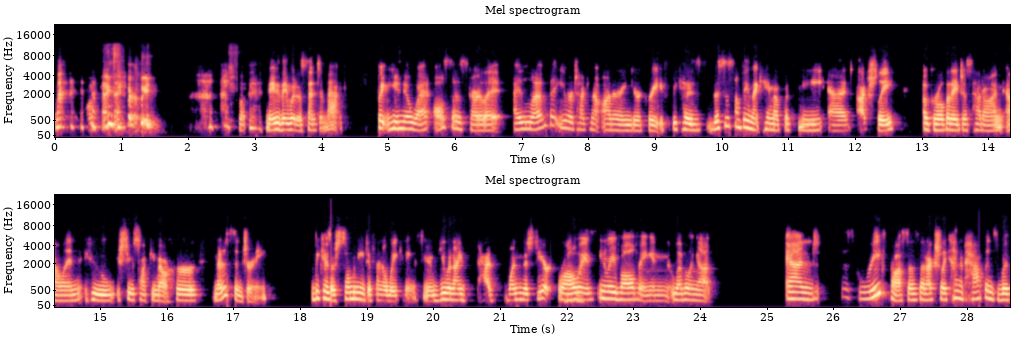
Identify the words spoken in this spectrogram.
exactly. maybe they would have sent him back. But you know what? Also, Scarlett, I love that you were talking about honoring your grief because this is something that came up with me and actually a girl that I just had on, Ellen, who she was talking about her medicine journey because there's so many different awakenings. You know, you and I had one this year. We're Mhm. always, you know, evolving and leveling up. And this grief process that actually kind of happens with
